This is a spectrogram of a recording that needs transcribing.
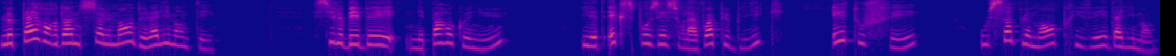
le père ordonne seulement de l'alimenter. Si le bébé n'est pas reconnu, il est exposé sur la voie publique, étouffé ou simplement privé d'aliments.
